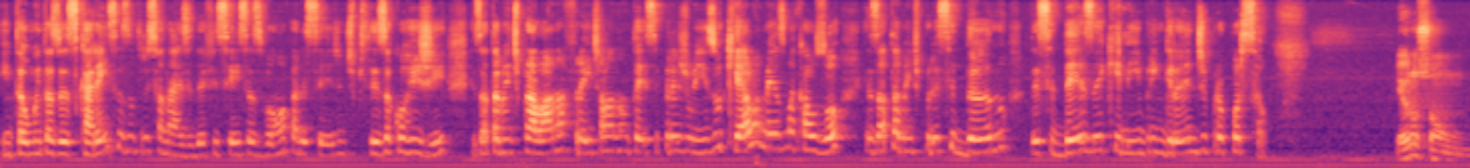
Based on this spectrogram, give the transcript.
Então, muitas vezes, carências nutricionais e deficiências vão aparecer, a gente precisa corrigir exatamente para lá na frente ela não ter esse prejuízo que ela mesma causou exatamente por esse dano, desse desequilíbrio em grande proporção. Eu não sou um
